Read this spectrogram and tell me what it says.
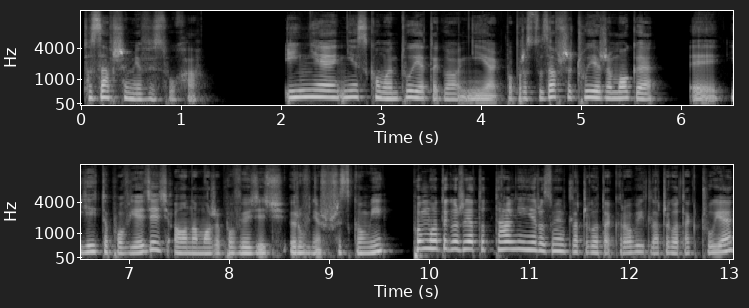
to zawsze mnie wysłucha. I nie, nie skomentuje tego nijak. Po prostu zawsze czuję, że mogę jej to powiedzieć, a ona może powiedzieć również wszystko mi. Pomimo tego, że ja totalnie nie rozumiem, dlaczego tak robi, dlaczego tak czuję,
